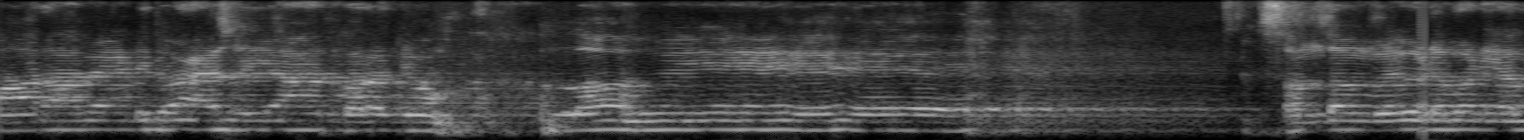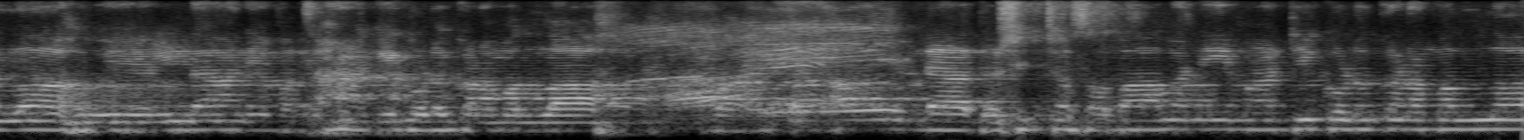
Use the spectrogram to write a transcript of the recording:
മാറാൻ വേണ്ടി ദ്വാര ചെയ്യാൻ പറഞ്ഞു. അള്ളാഹുവേ. സ്വന്തം വീട് പണി അള്ളാഹു എല്ലാം നീ പത്താക്കി കൊടുക്കണം ഭർത്താവിന്റെ ദുഷിച്ച സ്വഭാവം നീ മാറ്റി കൊടുക്കണമല്ലാ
